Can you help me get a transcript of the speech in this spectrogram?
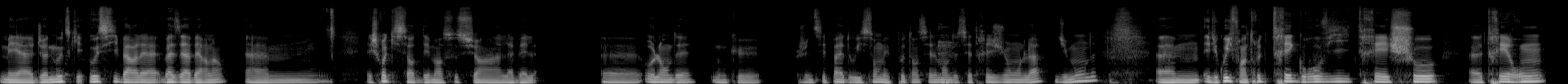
Mais euh, John Moods qui est aussi basé à Berlin. Euh, et je crois qu'ils sortent des morceaux sur un label euh, hollandais. Donc je ne sais pas d'où ils sont, mais potentiellement de cette région-là du monde. Et du coup, ils font un truc très groovy, très chaud, très rond.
